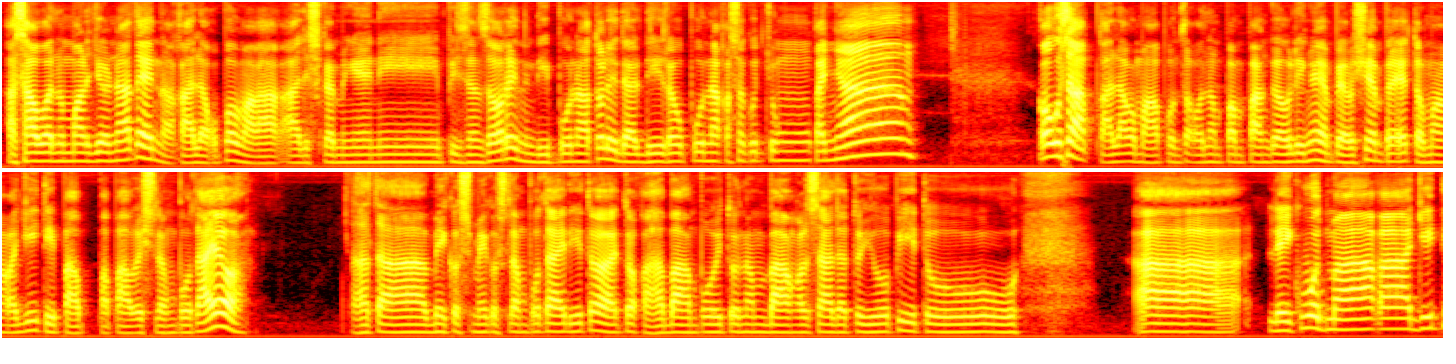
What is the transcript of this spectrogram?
asawa ng manager natin. Akala ko pa makakaalis kami ngayon ni Pinsan Soren. Hindi po natuloy dahil di raw po nakasagot yung kanyang kausap. Kala ko makapunta ko ng Pampanga uli ngayon. Pero syempre, ito mga ka-GT, papawis lang po tayo. At uh, mekos-mekos lang po tayo dito. Ito, kahabaan po ito ng Bangong Kalsada to UP to uh, Lakewood. Mga ka-GT,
